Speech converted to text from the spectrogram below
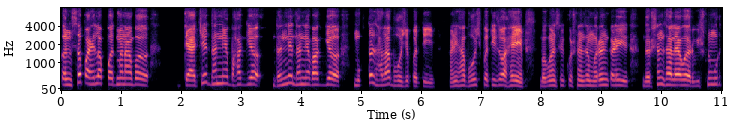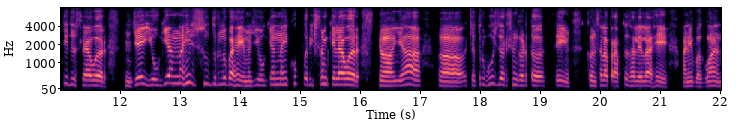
कंस पाहिला पद्मनाभ त्याचे धन्य भाग्य धन्य धन्य भाग्य मुक्त झाला भोजपती. आणि हा भोजपती जो आहे भगवान श्रीकृष्णांचं मरणकडे दर्शन झाल्यावर विष्णुमूर्ती दिसल्यावर जे योगियांनाही सुदुर्लभ आहे म्हणजे योगियांनाही खूप परिश्रम केल्यावर या चतुर्भुज दर्शन घडतं ते कंसाला प्राप्त झालेलं आहे आणि भगवान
